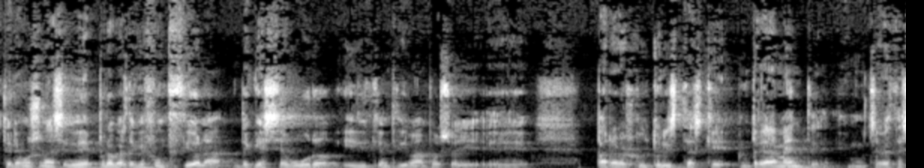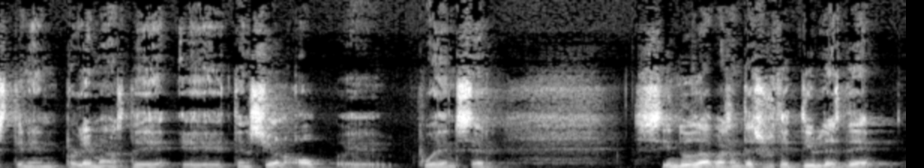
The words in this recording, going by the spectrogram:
tenemos una serie de pruebas de que funciona, de que es seguro y que encima, pues oye, eh, para los culturistas que realmente muchas veces tienen problemas de eh, tensión o eh, pueden ser, sin duda, bastante susceptibles de,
